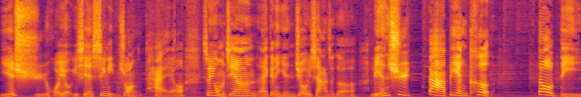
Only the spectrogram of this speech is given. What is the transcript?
也许会有一些心理状态哦。所以，我们今天要来跟你研究一下这个连续大便客。到底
